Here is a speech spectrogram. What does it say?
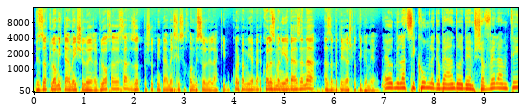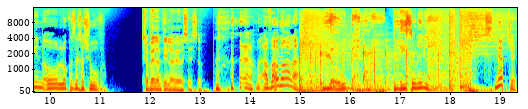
וזאת לא מטעמי שלא ירגלו אחריך, זאת פשוט מטעמי חיסכון בסוללה. כי אם כל, פעם יהיה, כל הזמן יהיה בהאזנה, אז הבטריה שלו תיגמר. אהוד, מילת סיכום לגבי האנדרואיד M, שווה להמתין או לא כזה חשוב? שווה להמתין ל-iOS 10. עברנו הלאה. Low battery, בלי סוללה. סנאפצ'אט,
